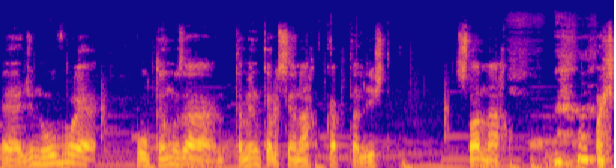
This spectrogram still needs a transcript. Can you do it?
É, de novo, é, voltamos a. Também não quero ser anarcocapitalista, só anarco. mas,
